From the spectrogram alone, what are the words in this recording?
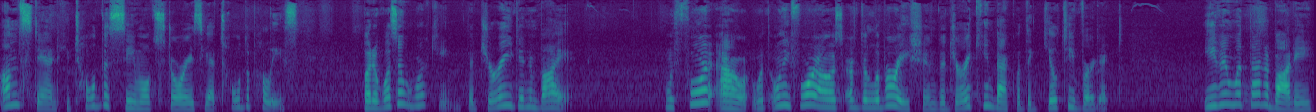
on the stand he told the same old stories he had told the police, but it wasn't working. The jury didn't buy it. With four hour with only four hours of deliberation, the jury came back with a guilty verdict. Even without a body,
